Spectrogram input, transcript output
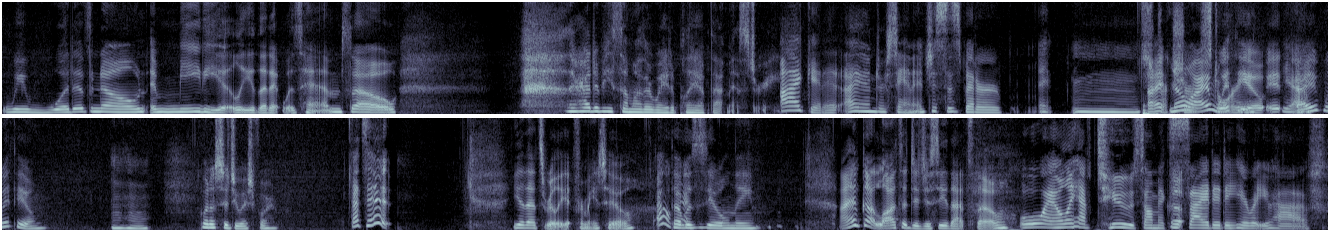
we would have known immediately that it was him. So there had to be some other way to play up that mystery. I get it. I understand. It just is better. It, mm, I, no, I'm with you. It, yeah, I'm with you. Mm-hmm. What else did you wish for? that's it. Yeah, that's really it for me too. Oh, that was the only. I've got lots of did you see that's though. Oh, I only have two, so Uh, I'm excited to hear what you have.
